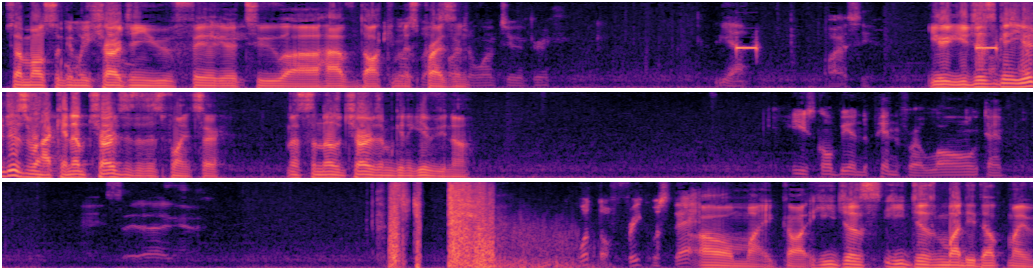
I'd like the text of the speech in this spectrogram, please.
So I'm also gonna be charging you failure to uh, have documents present. One, two, and three. Yeah. Oh, I see. You're you just gonna, you're just racking up charges at this point, sir. That's another charge I'm gonna give you now. He's gonna be in the pen for a long time. Say that again. What the freak was that? Oh my god, he just he just muddied up my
